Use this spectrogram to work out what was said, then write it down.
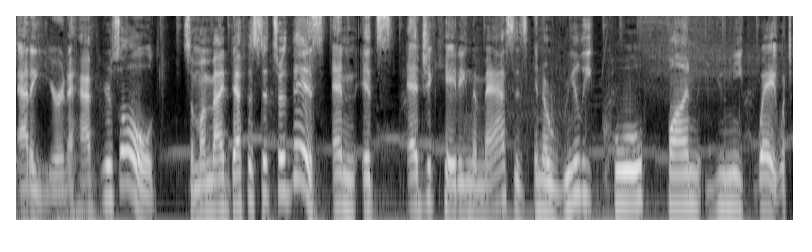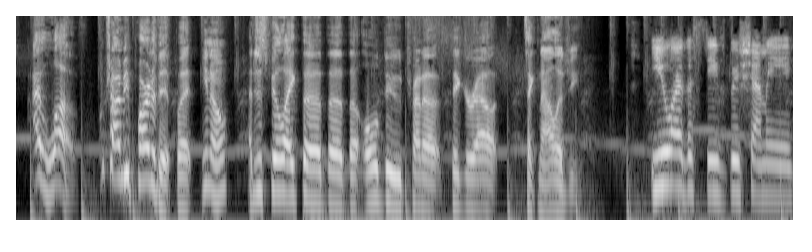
at a year and a half years old. Some of my deficits are this, and it's educating the masses in a really cool, fun, unique way, which I love. I'm trying to be part of it, but you know, I just feel like the the, the old dude trying to figure out technology. You are the Steve Buscemi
